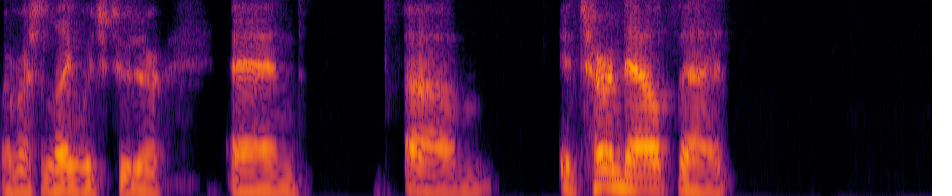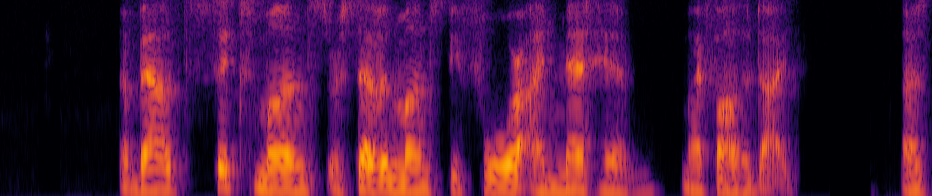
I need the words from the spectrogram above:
my Russian language tutor. And um, it turned out that about six months or seven months before I met him, my father died. I was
